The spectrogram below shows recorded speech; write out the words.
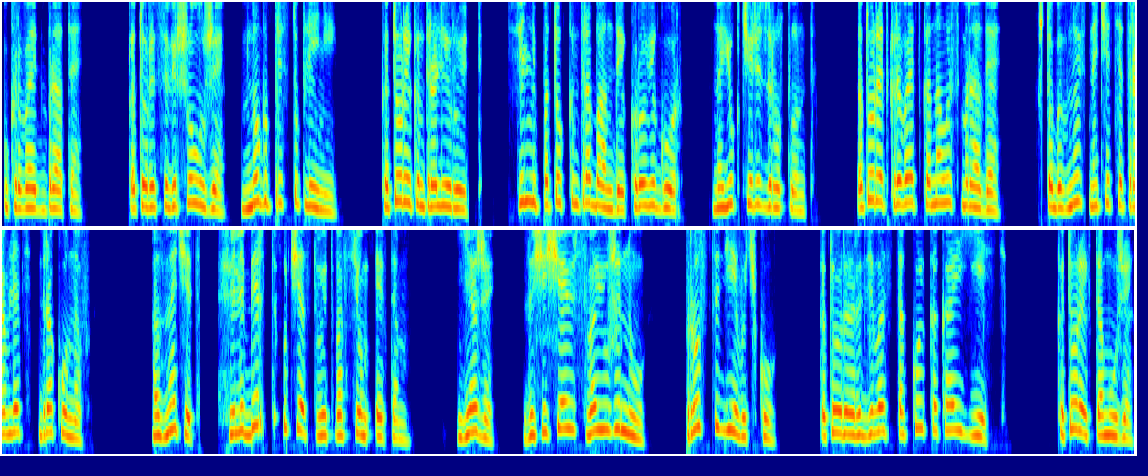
укрывает брата, который совершил уже много преступлений, который контролирует сильный поток контрабанды крови гор на юг через Ротланд, который открывает каналы смрада, чтобы вновь начать отравлять драконов. А значит, Филиберт участвует во всем этом. Я же защищаю свою жену, просто девочку, которая родилась такой, какая есть, которая, к тому же,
